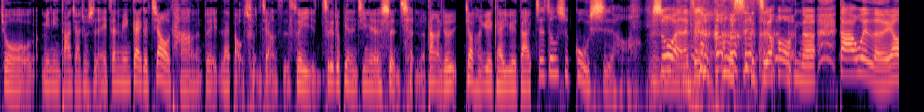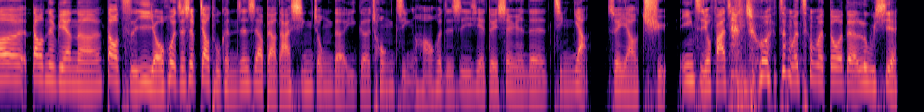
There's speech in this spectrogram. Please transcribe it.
就命令大家，就是哎，在那边盖个教堂，对，来保存这样子，所以这个就变成今年的圣城了。当然，就是教堂越盖越大，这都是故事哈。说完了这个故事之后呢，大家为了要到那边呢，到此一游，或者是教徒可能真是要表达心中的一个憧憬哈，或者是一些对圣人的敬仰。所以要去，因此就发展出了这么这么多的路线。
